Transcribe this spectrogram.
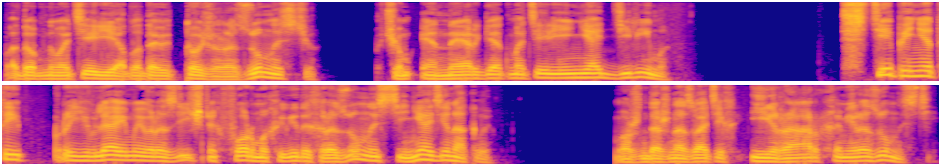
подобно материи, обладают той же разумностью, причем энергия от материи неотделима. Степень этой, проявляемой в различных формах и видах разумности, не одинаковы. Можно даже назвать их иерархами разумности.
